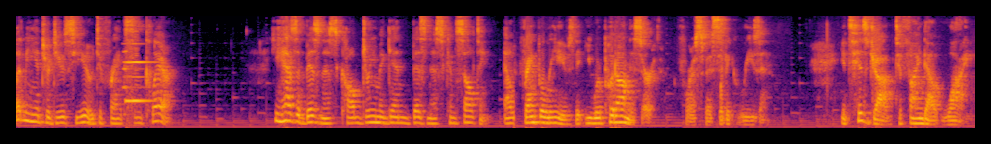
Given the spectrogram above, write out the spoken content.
Let me introduce you to Frank Sinclair. He has a business called Dream Again Business Consulting. Frank believes that you were put on this earth for a specific reason. It's his job to find out why.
